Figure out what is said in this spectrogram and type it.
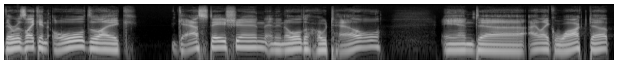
there was like an old like gas station and an old hotel, and uh, I like walked up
